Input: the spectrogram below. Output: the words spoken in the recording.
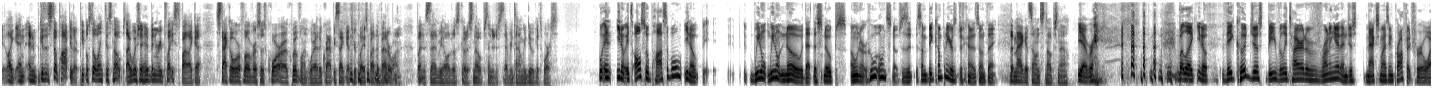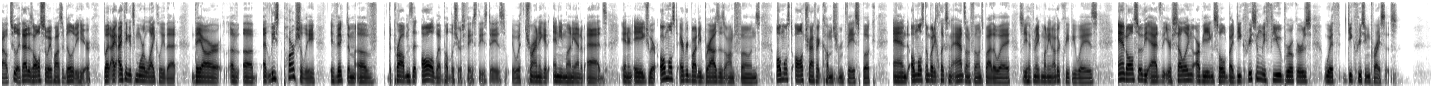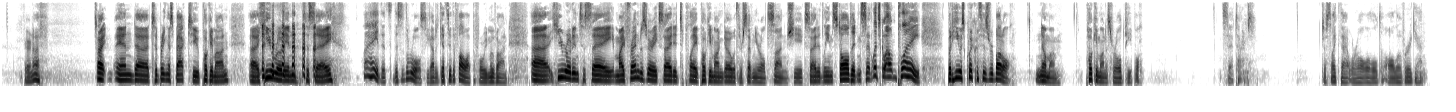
like, and, and because it's still popular, people still link to Snopes. I wish it had been replaced by like a Stack Overflow versus Quora equivalent where the crappy site gets replaced by the better one. But instead, we all just go to Snopes and it just every time we do, it gets worse. Well, and you know, it's also possible, you know, we don't we don't know that the Snopes owner who owns Snopes is it some big company or is it just kind of its own thing? The maggots own Snopes now. Yeah, right. but like you know they could just be really tired of running it and just maximizing profit for a while too. Like that is also a possibility here. But i, I think it's more likely that they are uh, uh, at least partially a victim of the problems that all web publishers face these days with trying to get any money out of ads in an age where almost everybody browses on phones, almost all traffic comes from Facebook, and almost nobody clicks on ads on phones, by the way, so you have to make money in other creepy ways. And also, the ads that you're selling are being sold by decreasingly few brokers with decreasing prices. Fair enough. All right, and uh, to bring this back to Pokemon, uh, Hugh wrote in to say well, hey, this this is the rules. You got to get through the follow up before we move on. Uh, Hugh wrote in to say, my friend was very excited to play Pokemon Go with her seven year old son. She excitedly installed it and said, "Let's go out and play." But he was quick with his rebuttal. No, mom, Pokemon is for old people. Sad times. Just like that, we're all old all over again.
